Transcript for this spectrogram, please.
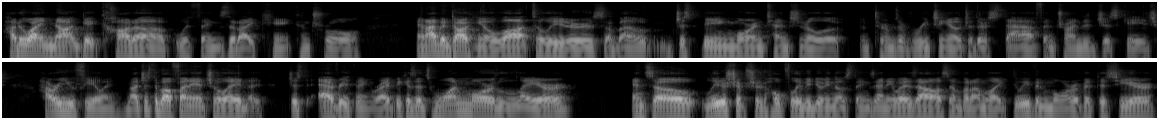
How do I not get caught up with things that I can't control? And I've been talking a lot to leaders about just being more intentional in terms of reaching out to their staff and trying to just gauge how are you feeling? Not just about financial aid, uh, just everything, right? Because it's one more layer. And so leadership should hopefully be doing those things anyways, Allison. But I'm like, do even more of it this year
